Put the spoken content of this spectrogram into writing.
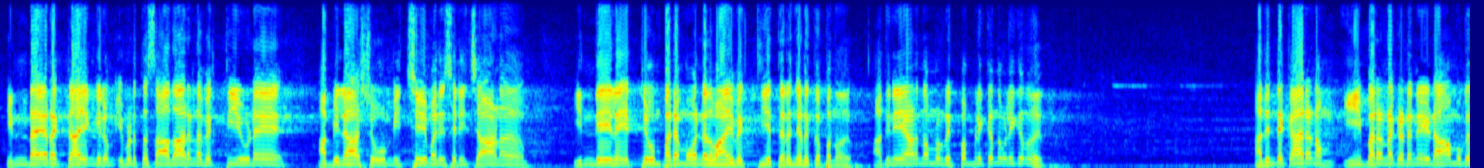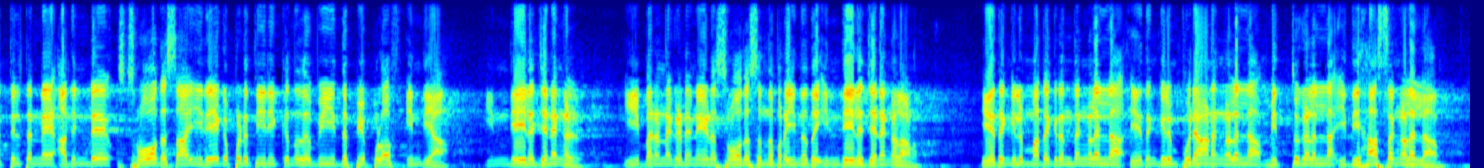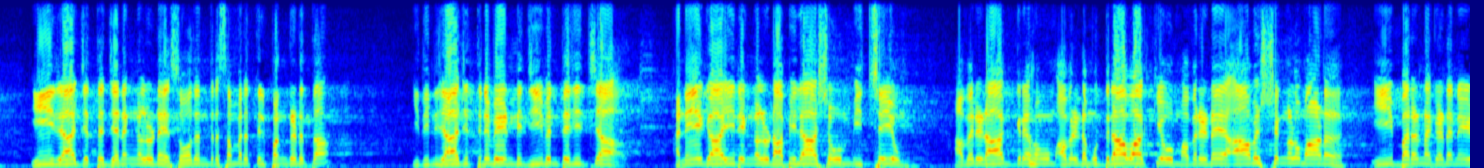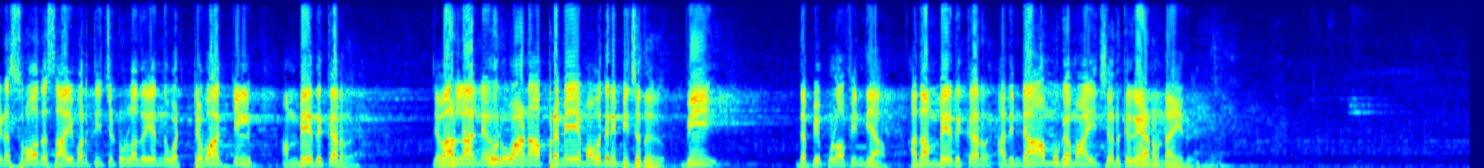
ഇൻഡയറക്റ്റ് ആയെങ്കിലും ഇവിടുത്തെ സാധാരണ വ്യക്തിയുടെ അഭിലാഷവും ഇച്ഛയും അനുസരിച്ചാണ് ഇന്ത്യയിലെ ഏറ്റവും പരമോന്നതമായ വ്യക്തിയെ തിരഞ്ഞെടുക്കപ്പെടുന്നത്. അതിനെയാണ് നമ്മൾ റിപ്പബ്ലിക് എന്ന് വിളിക്കുന്നത്. അതിന്റെ കാരണം ഈ ഭരണഘടനയുടെ ആമുഖത്തിൽ തന്നെ അതിന്റെ സ്രോതസ്സായി രേഖപ്പെടുത്തിയിരിക്കുന്നത് we the people of India ഇന്ത്യയിലെ ജനങ്ങൾ. ഈ ഭരണഘടനയുടെ സ്രോതസ് എന്ന് പറയുന്നത് ഇന്ത്യയിലെ ജനങ്ങളാണ്. ഏതെങ്കിലും മതഗ്രന്ഥങ്ങളല്ല ഏതെങ്കിലും പുരാണങ്ങളല്ല മിത്തുകളല്ല ഇതിഹാസങ്ങളല്ല. ഈ രാജ്യത്തെ ജനങ്ങളുടെ സ്വാതന്ത്ര്യ സമരത്തിൽ പങ്കെടുത്ത ഇതിന് രാജ്യത്തിന് വേണ്ടി ജീവൻ ത്യജിച്ച അനേകായിരങ്ങളുടെ അഭിലാഷവും ഇച്ഛയും അവരുടെ ആഗ്രഹവും അവരുടെ മുദ്രാവാക്യവും അവരുടെ ആവശ്യങ്ങളുമാണ് ഈ ഭരണഘടനയുടെ സ്രോതസ്സായി വർത്തിച്ചിട്ടുള്ളത് എന്ന് ഒറ്റവാക്കിൽ അംബേദ്കർ ജവഹർലാൽ നെഹ്റുവാണ് ആ പ്രമേയം അവതരിപ്പിച്ചത്. We the people of India. അത് അംബേദ്കർ അതിന്റെ ആമുഖമായി ചേർക്കുകയാണ് ഉണ്ടായത്.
